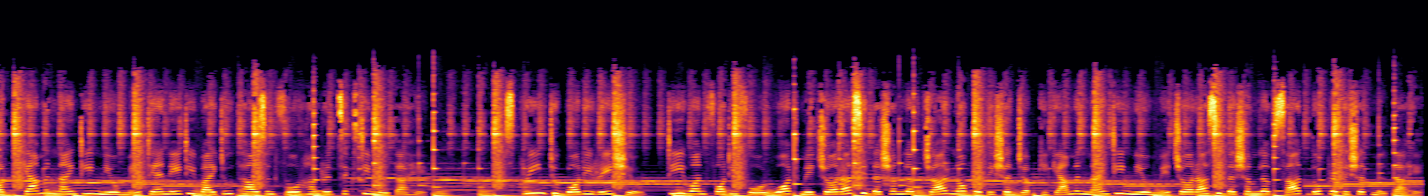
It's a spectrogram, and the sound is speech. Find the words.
और कैमन 19 न्यू में 1080 by 2460 मिलता है। Screen to body ratio T144 watt में चौरासी दशमलव चार नौ प्रतिशत जबकि कैमन 19 न्यू में चौरासी दशमलव सात दो प्रतिशत मिलता है।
